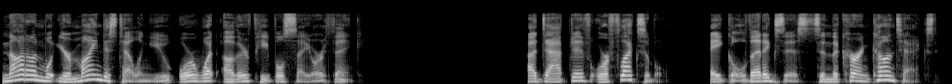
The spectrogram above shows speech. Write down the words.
not on what your mind is telling you or what other people say or think. Adaptive or flexible, a goal that exists in the current context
